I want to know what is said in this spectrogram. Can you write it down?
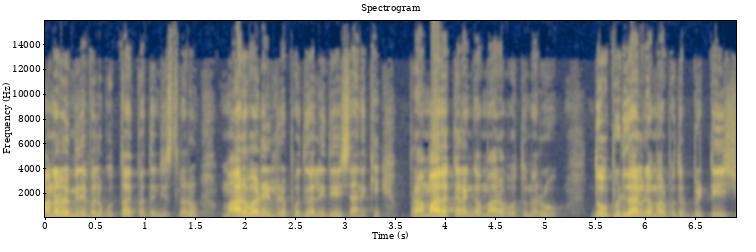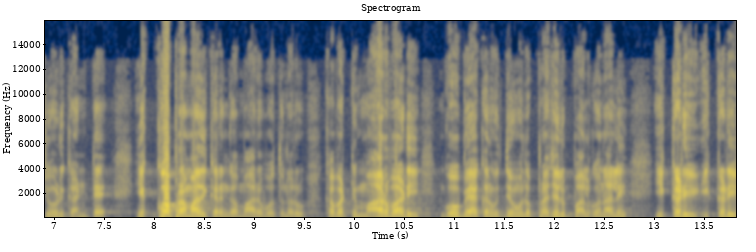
వనరుల మీద వీళ్ళు గుత్తాధిపత్యం చేస్తున్నారు. మారువాడీలు రేపు పొద్దుగాల ఈ దేశానికి ప్రమాదకరంగా మారబోతున్నారు. దోపిడిదారులుగా మారబోతున్నారు. బ్రిటిష్ వాడి కంటే ఎక్కువ ప్రమాదకరంగా మారబోతున్నారు. కాబట్టి మార్వాడి గోబ్యాక్ అనే ఉద్యమంలో ప్రజలు పాల్గొనాలి. ఇక్కడి ఇక్కడి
